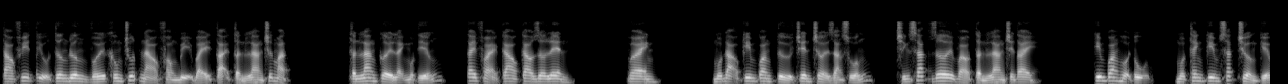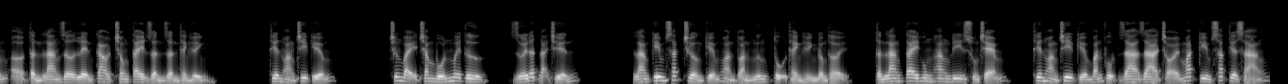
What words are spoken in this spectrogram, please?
tào phi tiểu tương đương với không chút nào phòng bị bày tại tần lang trước mặt. Tần lang cười lạnh một tiếng tay phải cao cao giơ lên. Với anh một đạo kim quang từ trên trời giáng xuống chính xác rơi vào tần lang trên tay. Kim quang hội tụ một thanh kim sắc trường kiếm ở tần lang giơ lên cao trong tay dần dần thành hình. Thiên hoàng chi kiếm. Chương 744, dưới đất đại chiến làm kim sắc trường kiếm hoàn toàn ngưng tụ thành hình đồng thời, tần lang tay hung hăng đi xuống chém, thiên hoàng chi kiếm bắn phụt ra ra chói mắt kim sắc tia sáng,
